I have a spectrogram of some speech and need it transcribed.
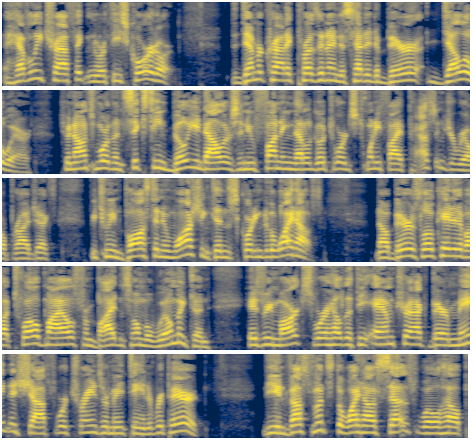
the heavily trafficked Northeast Corridor. The Democratic president is headed to Bear, Delaware, to announce more than $16 billion in new funding that'll go towards 25 passenger rail projects between Boston and Washington, according to the White House. Now, Bear is located about 12 miles from Biden's home of Wilmington. His remarks were held at the Amtrak Bear maintenance shops where trains are maintained and repaired. The investments, the White House says, will help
